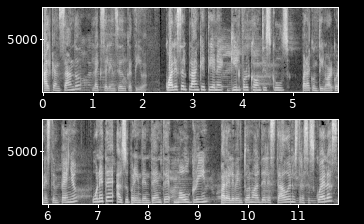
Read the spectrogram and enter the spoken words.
alcanzando la excelencia educativa. ¿Cuál es el plan que tiene Guilford County Schools para continuar con este empeño? Únete al superintendente Mo Green para el evento anual del estado de nuestras escuelas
